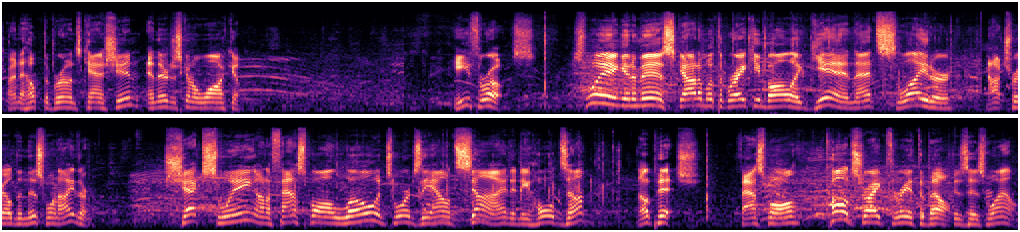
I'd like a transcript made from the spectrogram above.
trying to help the Bruins cash in, and they're just going to walk him. He throws. Swing and a miss. Got him with the breaking ball again. That slider not trailed in this one either. Check swing on a fastball low and towards the outside, and he holds up. No pitch. Fastball called strike three at the belt is as well.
